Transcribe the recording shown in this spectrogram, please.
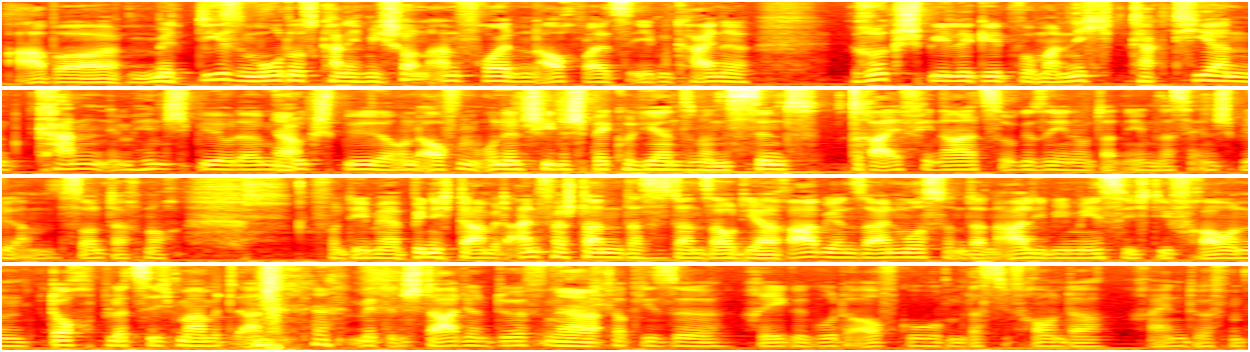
Aber mit diesem Modus kann ich mich schon anfreunden, auch weil es eben keine Rückspiele gibt, wo man nicht taktieren kann im Hinspiel oder im ja. Rückspiel und auf ein Unentschieden spekulieren, sondern es sind drei Finals so gesehen und dann eben das Endspiel am Sonntag noch. Von dem her bin ich damit einverstanden, dass es dann Saudi-Arabien sein muss und dann alibimäßig die Frauen doch plötzlich mal mit, an, mit ins Stadion dürfen. Ja. Ich glaube, diese Regel wurde aufgehoben, dass die Frauen da rein dürfen.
